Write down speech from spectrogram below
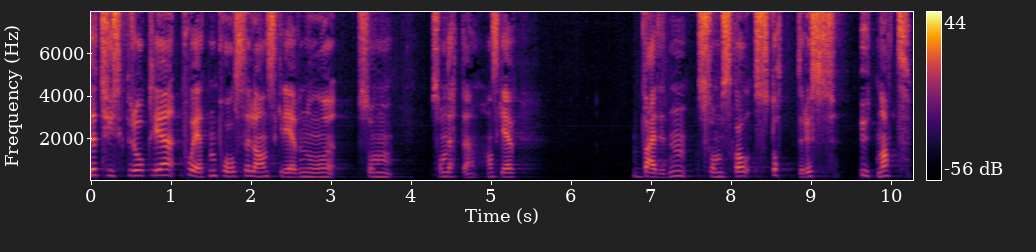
Det tyskspråklige poeten Paul Celan skrev noe som, som dette. Han skrev 'Verden som skal stotres utenat'.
